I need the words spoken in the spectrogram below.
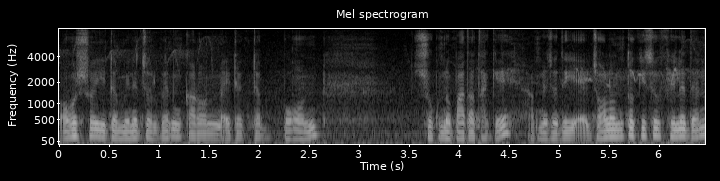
অবশ্যই এটা মেনে চলবেন কারণ এটা একটা বন শুকনো পাতা থাকে। আপনি যদি জ্বলন্ত কিছু ফেলে দেন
